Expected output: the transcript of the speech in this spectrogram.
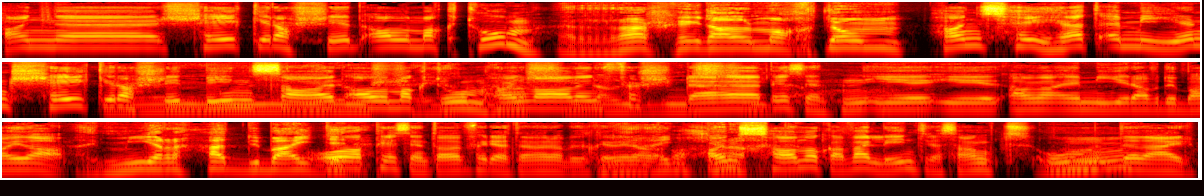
han eh, sjeik Rashid al-Maktoum Rashid al-Maktoum. Hans høyhet emiren sjeik Rashid bin Saed al-Maktoum. Han var den første presidenten i, i Han var emir av Dubai, da. Emir av Dubai. Og president av Forente arabiske emirater. Og han sa noe veldig interessant om mm. det der.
